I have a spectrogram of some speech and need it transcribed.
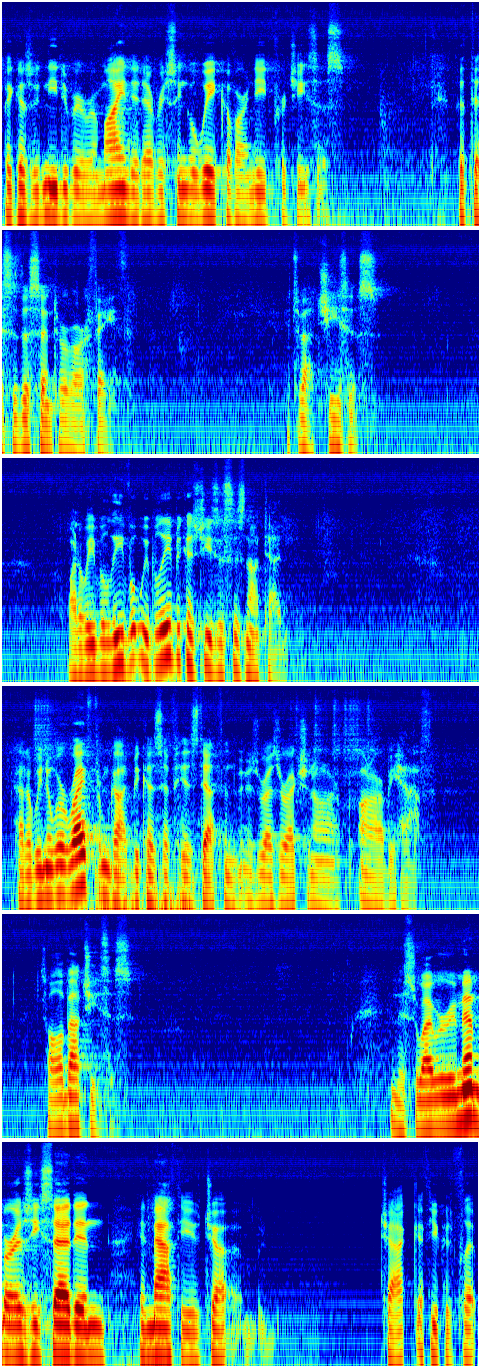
because we need to be reminded every single week of our need for Jesus. That this is the center of our faith. It's about Jesus. Why do we believe what we believe? Because Jesus is not dead. How do we know we're right from God? Because of his death and his resurrection on our, on our behalf. It's all about Jesus. And this is why we remember, as he said in, in Matthew, Ja- Jack, if you could flip.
